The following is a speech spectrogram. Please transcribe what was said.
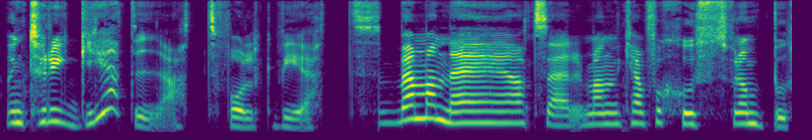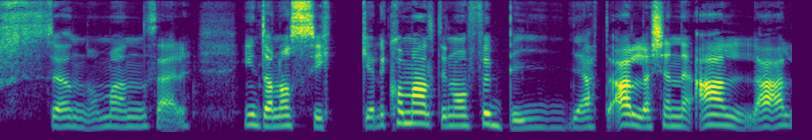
och en trygghet i att folk vet vem man är, att så här, man kan få skjuts från bussen och man så här, inte har någon cykel, det kommer alltid någon förbi, att alla känner alla,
